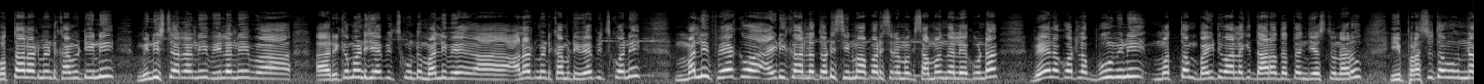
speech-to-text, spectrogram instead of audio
కొత్త అలాట్మెంట్ కమిటీని మినిస్టర్లని వీళ్ళని రికమెండ్ చేయించుకుంటూ మళ్ళీ అలాట్మెంట్ కమిటీ వేపించుకొని మళ్ళీ ఫేక్ ఐడి కార్డులతోటి సినిమా పరిశ్రమకి సంబంధం లేకుండా వేల కోట్ల భూమిని మొత్తం బయటి వాళ్ళకి దారాదత్తం చేస్తున్నారు. ఈ ప్రస్తుతం ఉన్న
